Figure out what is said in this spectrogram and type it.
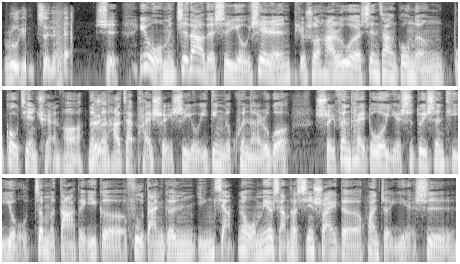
入院治疗。是因为我们知道的是，有一些人，比如说他如果肾脏功能不够健全啊，那么他在排水是有一定的困难。如果水分太多，也是对身体有这么大的一个负担跟影响。那我没有想到心衰的患者也是。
